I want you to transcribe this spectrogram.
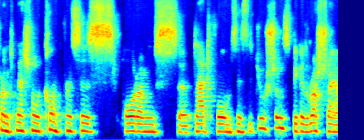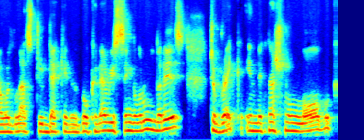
from international conferences, forums, uh, platforms, institutions, because Russia over the last two decades has broken every single rule there is to break in the international law book.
